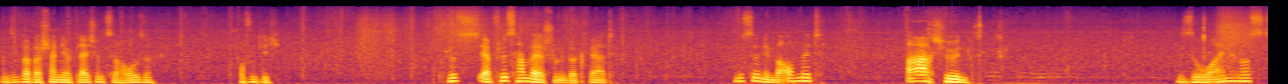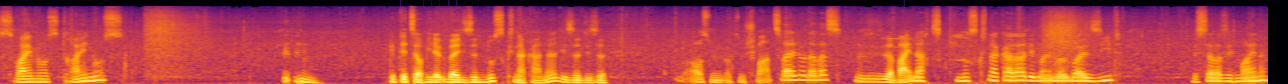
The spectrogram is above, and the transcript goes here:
Dann sind wir wahrscheinlich auch gleich schon zu Hause. Hoffentlich. Fluss, ja, Fluss haben wir ja schon überquert. Nüsse nehmen wir auch mit. Ach, schön. So, eine Nuss, zwei Nuss, drei Nuss. Gibt jetzt auch wieder überall diese Nussknacker, ne? Diese, diese aus dem, aus dem Schwarzwald oder was? Also dieser Weihnachtsnussknacker da, den man immer überall sieht. Wisst ihr, was ich meine?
